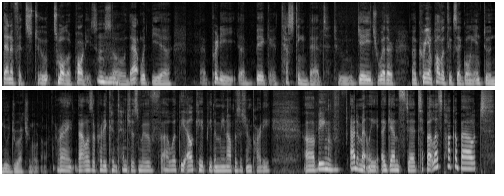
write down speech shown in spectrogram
benefits to smaller parties. Mm-hmm. So that would be a a pretty uh, big testing bed to gauge whether uh, Korean politics are going into a new direction or not. Right. That was a pretty contentious move uh, with the LKP, the main opposition party, uh, being adamantly against it. But let's talk about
